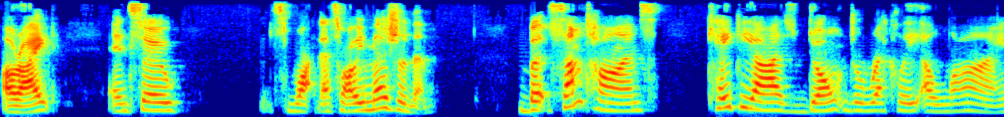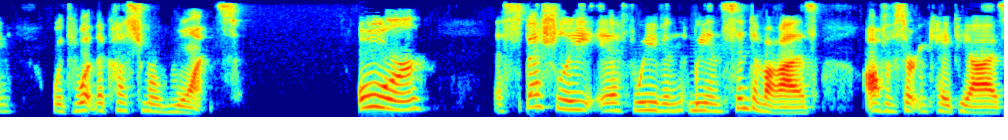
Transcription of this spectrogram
All right? And so why, that's why we measure them. But sometimes KPIs don't directly align with what the customer wants. Or especially if we we incentivize off of certain KPIs,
